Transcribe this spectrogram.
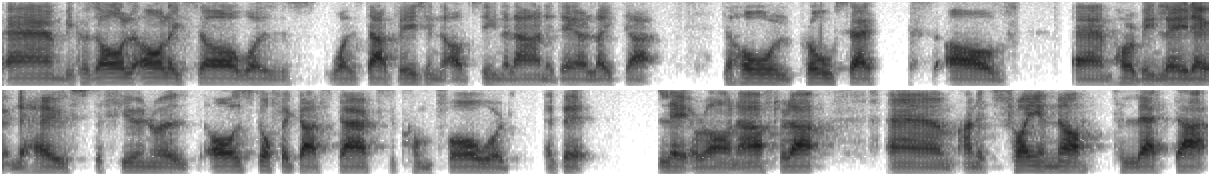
um, because all all I saw was was that vision of seeing Alana there like that. The whole process of um, her being laid out in the house, the funeral, all stuff like that starts to come forward a bit later on after that. Um, and it's trying not to let that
